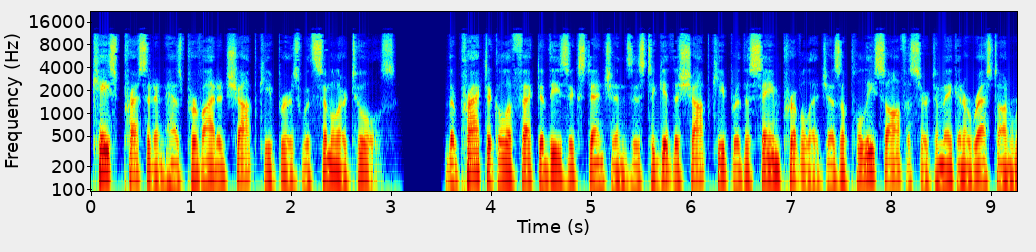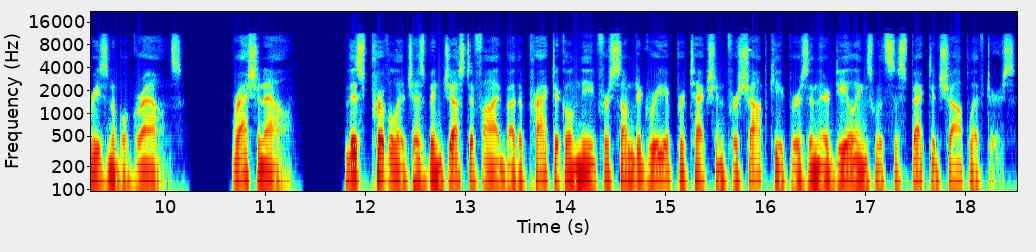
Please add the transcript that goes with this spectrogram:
case precedent has provided shopkeepers with similar tools. The practical effect of these extensions is to give the shopkeeper the same privilege as a police officer to make an arrest on reasonable grounds. Rationale This privilege has been justified by the practical need for some degree of protection for shopkeepers in their dealings with suspected shoplifters.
